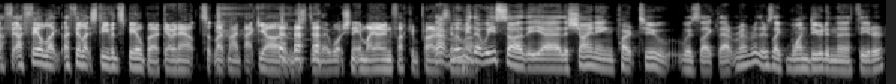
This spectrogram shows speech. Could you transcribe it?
I feel like I feel like Steven Spielberg going out to like my backyard and just you know, watching it in my own fucking private That cinema. movie that we saw, the uh, The Shining Part Two, was like that. Remember, there's like one dude in the theater.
